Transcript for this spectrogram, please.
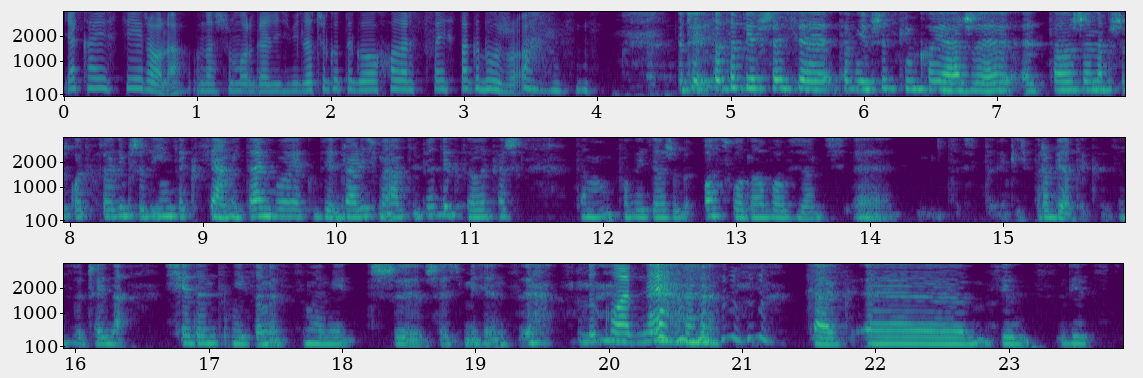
Jaka jest jej rola w naszym organizmie? Dlaczego tego cholerstwa jest tak dużo? Znaczy, to, co pierwsze się pewnie wszystkim kojarzy, to, że na przykład chroni przed infekcjami, tak? Bo jak wybraliśmy antybiotyk, to lekarz tam powiedział, żeby osłonowo wziąć e, coś, to jakiś probiotyk, zazwyczaj na 7 dni zamiast co najmniej 3-6 miesięcy. Dokładnie. tak, e, więc, więc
